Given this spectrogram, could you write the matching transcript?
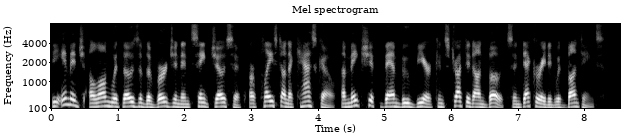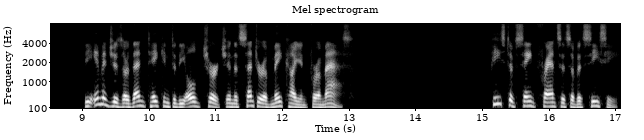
The image, along with those of the Virgin and Saint Joseph, are placed on a casco, a makeshift bamboo bier constructed on boats and decorated with buntings. The images are then taken to the old church in the center of Meycauayan for a mass. Feast of Saint Francis of Assisi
